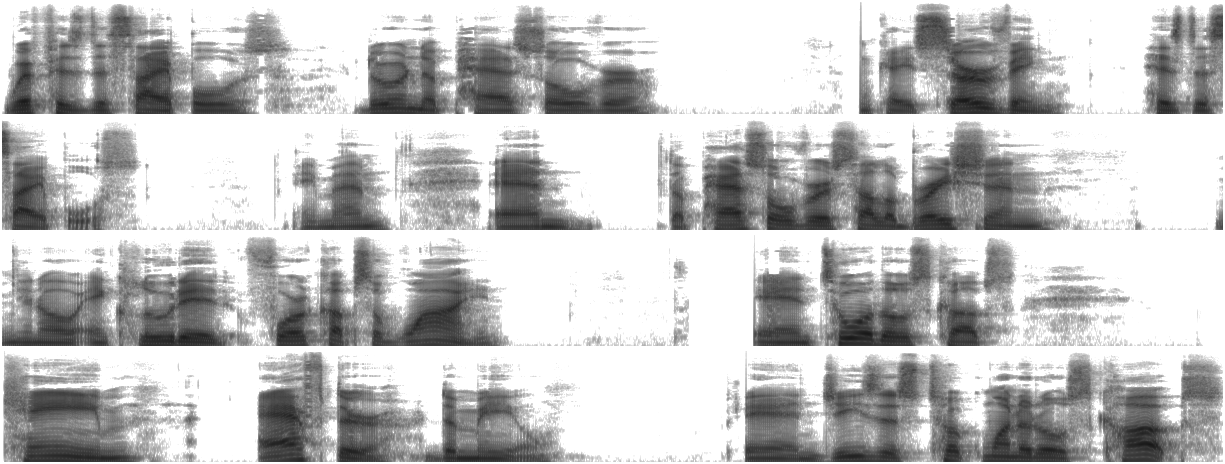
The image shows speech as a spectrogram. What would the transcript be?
with his disciples during the Passover, okay, serving his disciples. Amen. And the Passover celebration, you know, included four cups of wine. And two of those cups came after the meal. And Jesus took one of those cups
